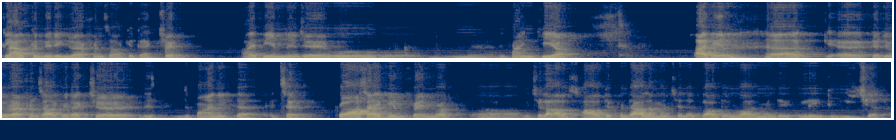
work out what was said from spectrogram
Cloud Computing Reference Architecture. IBM ने जो है वो डिफाइन किया IBM uh, का जो reference architecture define it that it's a cross IBM framework uh, which allows how different elements in a cloud environment they relate to each other.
